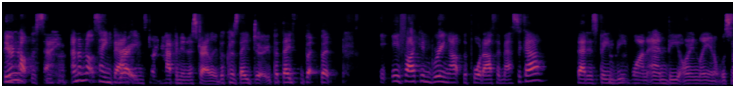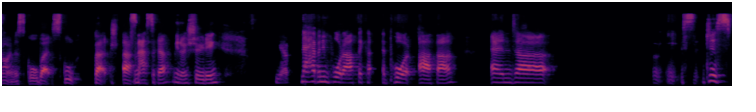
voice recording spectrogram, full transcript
They're mm-hmm. not the same. Mm-hmm. And I'm not saying bad right. things don't happen in Australia because they do, but they, but, but if I can bring up the Port Arthur massacre, that has been mm-hmm. the one and the only, and it was not in a school, but school, but uh, massacre, you know, shooting. Yep. That happened in Port Arthur, Port Arthur, and uh, just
